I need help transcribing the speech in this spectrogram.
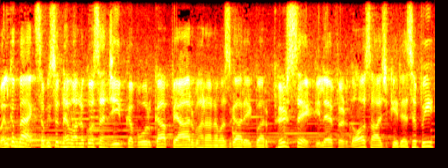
Welcome back सभी सुनने वालों को संजीव कपूर का प्यार भरा नमस्कार। एक बार फिर से गिले फिरदौस आज की रेसिपी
